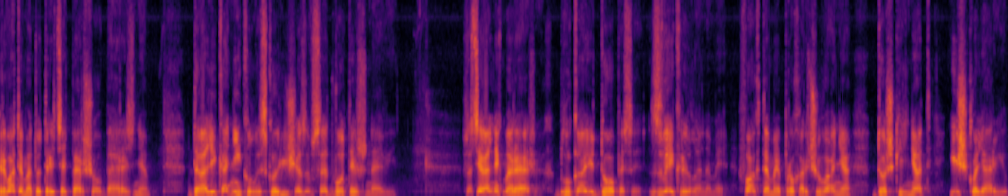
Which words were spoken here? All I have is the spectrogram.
триватиме до 31 березня. Далі канікули, скоріше за все, двотижневі. В соціальних мережах блукають дописи з викривленими фактами про харчування дошкільнят і школярів.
